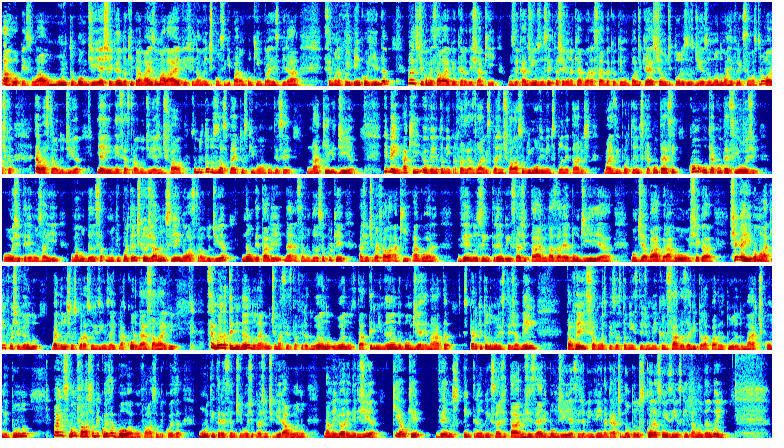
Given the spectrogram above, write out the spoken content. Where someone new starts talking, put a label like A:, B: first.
A: Arro pessoal, muito bom dia. Chegando aqui para mais uma live. Finalmente consegui parar um pouquinho para respirar. Semana foi bem corrida. Antes de começar a live, eu quero deixar aqui os recadinhos. Você que está chegando aqui agora, saiba que eu tenho um podcast onde todos os dias eu mando uma reflexão astrológica. É o Astral do Dia. E aí, nesse Astral do Dia, a gente fala sobre todos os aspectos que vão acontecer naquele dia. E bem, aqui eu venho também para fazer as lives para a gente falar sobre movimentos planetários mais importantes que acontecem, como o que acontece hoje. Hoje teremos aí uma mudança muito importante que eu já anunciei no Astral do Dia, não detalhei né, essa mudança porque a gente vai falar aqui agora. Vênus entrando em Sagitário, Nazaré, bom dia. Bom dia, Bárbara, Rô, chega, chega aí, vamos lá. Quem for chegando, vai dando seus coraçõezinhos aí para acordar essa live. Semana terminando, né? Última sexta-feira do ano, o ano está terminando. Bom dia, Renata. Espero que todo mundo esteja bem. Talvez algumas pessoas também estejam meio cansadas ali pela quadratura do Marte com Netuno, mas vamos falar sobre coisa boa, vamos falar sobre coisa muito interessante hoje para a gente virar o ano na melhor energia, que é o que? Vênus entrando em Sagitário. Gisele, bom dia, seja bem-vinda, gratidão pelos coraçõezinhos quem está mandando aí.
